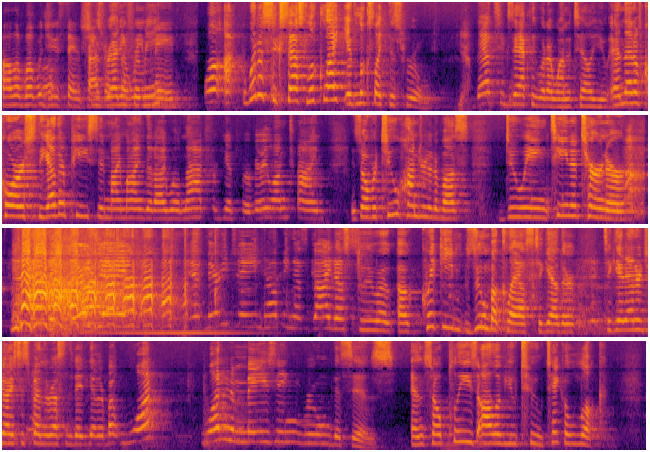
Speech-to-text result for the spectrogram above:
Paula, what would you say? She's ready that for me. Made? Well, I, what does success look like? It looks like this room. Yeah. That's exactly what I want to tell you. And then, of course, the other piece in my mind that I will not forget for a very long time is over 200 of us doing Tina Turner. helping us guide us through a, a quickie Zumba class together to get energized to spend the rest of the day together. But what, what an amazing room this is. And so, please, all of you too, take a look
